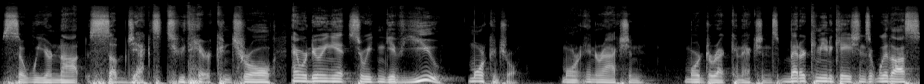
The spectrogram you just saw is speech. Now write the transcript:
so we are not subject to their control. And we're doing it so we can give you more control, more interaction, more direct connections, better communications with us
